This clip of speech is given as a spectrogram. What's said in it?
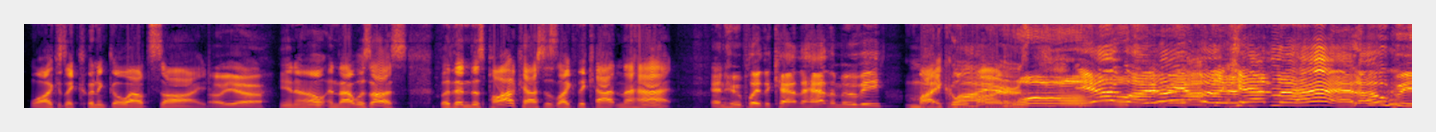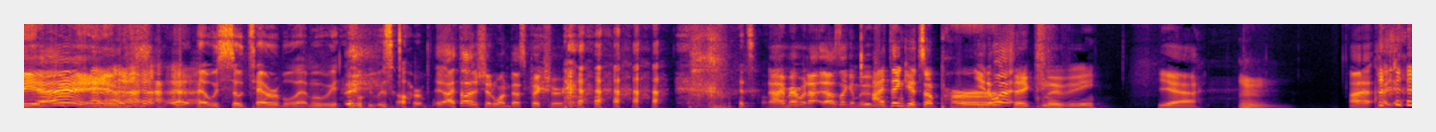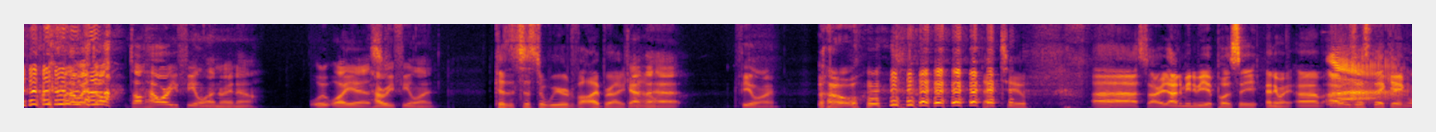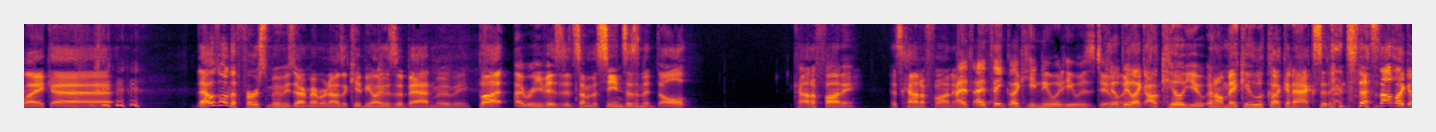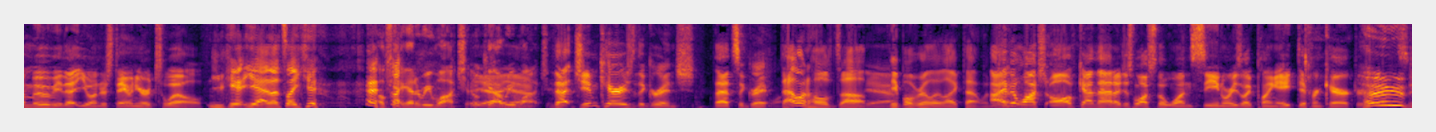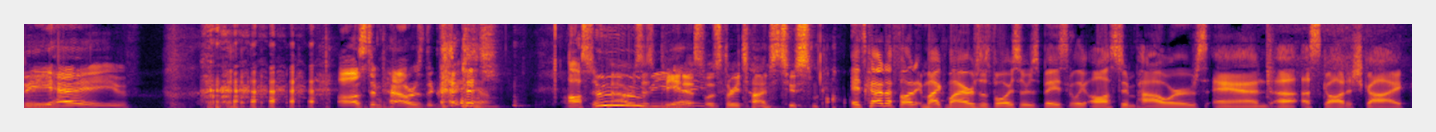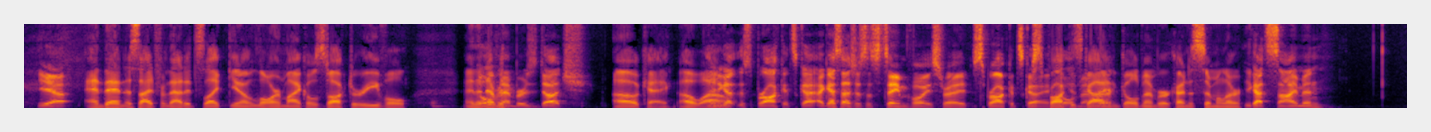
Why? Because I couldn't go outside. Oh yeah. You know, and that was us. But then this podcast is like The Cat in the Hat. And who played the Cat in the Hat in the movie? Michael Myers. Whoa! Yeah, baby, I'm the Cat in the Hat. Oh, behave. That was so terrible. That movie. That movie was horrible. I thought it should have won Best Picture. That's horrible. No, I remember when I, that was like a movie. I think it's a know what? perfect movie. yeah. Mm. I, how, by the way, Dalton, Dalton, how are you feeling right now? Wh- Why yes? How are you feeling? Because it's just a weird vibe right Cat in the now. Hat. Feline. Oh, That too. Uh, sorry, I didn't mean to be a pussy. Anyway, um, I was just thinking like uh, that was one of the first movies I remember when I was a kid being like, "This is a bad movie." But I revisited some of the scenes as an adult. Kind of funny. It's kind of funny. I, I think like he knew what he was doing. He'll be like, "I'll kill you, and I'll make you look like an accident." That's not like a movie that you understand when you're 12. you can't. Yeah, that's like Okay, I got to rewatch it. Okay, Yeah, I'll yeah. rewatch it. That Jim Carrey's The Grinch. That's a great one. that one holds up. Yeah. people really like that one. I haven't too. watched all of Cat in the Hat. I just watched the one scene where he's like playing eight different characters. who behave? Austin Powers the Grinch. Austin Powers' behave. penis was three times too small. It's kind of funny. Mike Myers' voice is basically Austin Powers and uh, a Scottish guy. Yeah. And then aside from that, it's like, you know, Lorne Michaels, Doctor Evil. And then Gold every member's Dutch. Oh, okay. Oh wow. And you got the Sprockets guy. I guess that's just the same voice, right? Sprockets guy. and Sprockets guy Goldmember. and Goldmember are kind of similar. You got Simon.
